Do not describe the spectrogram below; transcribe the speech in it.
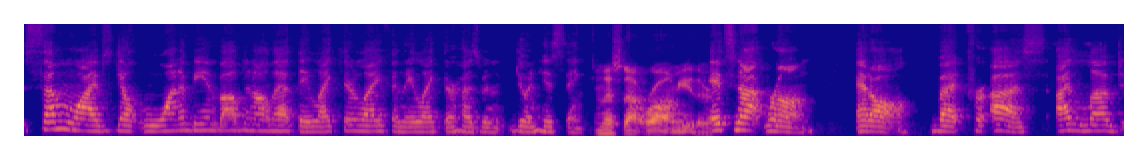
some wives don't want to be involved in all that they like their life and they like their husband doing his thing And that's not wrong either. it's not wrong at all but for us i loved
